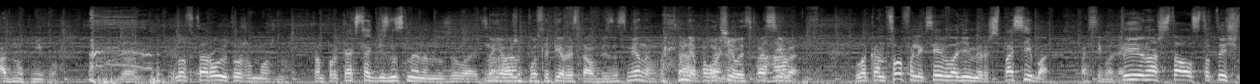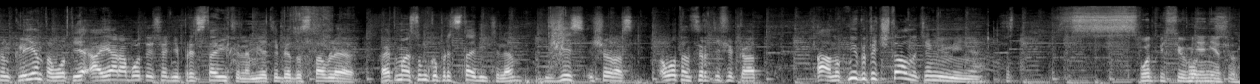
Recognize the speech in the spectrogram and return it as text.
одну книгу. Да. Ну, вторую тоже можно. Там про как стать бизнесменом называется. Ну, я уже после первой стал бизнесменом. У меня получилось, понял. спасибо. Ага. Локонцов Алексей Владимирович, спасибо. Спасибо, Олег. Ты наш стал 100-тысячным клиентом, вот я, а я работаю сегодня представителем, я тебе доставляю. А это моя сумка представителя. Здесь еще раз, вот он сертификат. А, ну книгу ты читал, но тем не менее. С подписью у меня нету.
